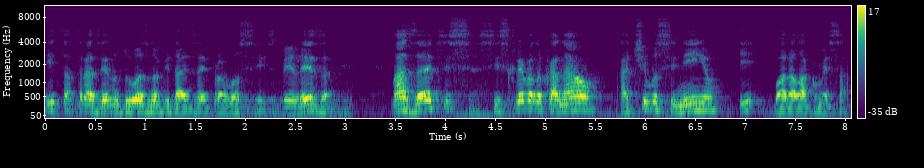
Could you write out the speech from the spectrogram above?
e está trazendo duas novidades aí para vocês, beleza? Mas antes, se inscreva no canal, ativa o sininho e bora lá começar.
